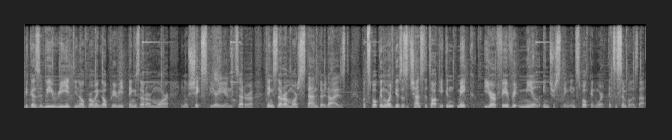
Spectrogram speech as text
because we read, you know, growing up, we read things that are more, you know, Shakespearean, etc. Things that are more standardized. But spoken word gives us a chance to talk. You can make your favorite meal interesting in spoken word. It's as simple as that.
